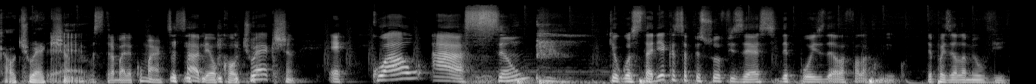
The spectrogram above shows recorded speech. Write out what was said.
Call to action. É, você trabalha com marketing, você sabe, é o call to action. É qual a ação que eu gostaria que essa pessoa fizesse depois dela falar comigo, depois dela me ouvir,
